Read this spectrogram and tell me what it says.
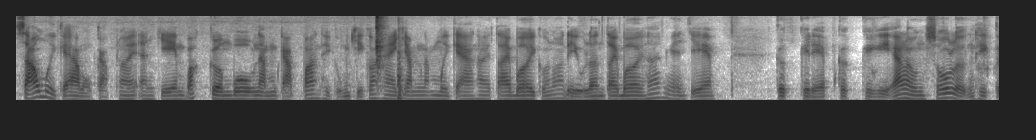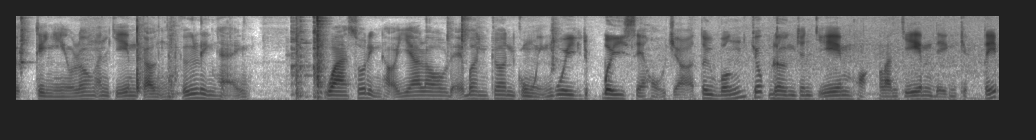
60k một cặp thôi. Anh chị em bắt combo 5 cặp á, thì cũng chỉ có 250k thôi. Tay bơi của nó đều lên tay bơi hết nha anh chị em cực kỳ đẹp, cực kỳ rẻ luôn, số lượng thì cực kỳ nhiều luôn. Anh chị em cần thì cứ liên hệ qua số điện thoại Zalo để bên kênh của Nguyễn Quy Ruby sẽ hỗ trợ tư vấn chốt đơn cho anh chị em hoặc là anh chị em điện trực tiếp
